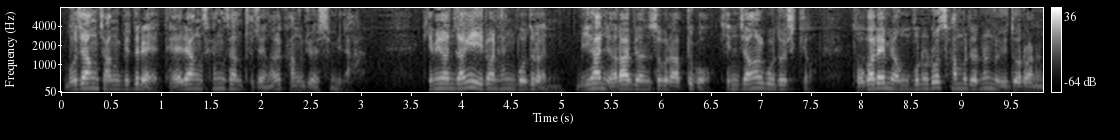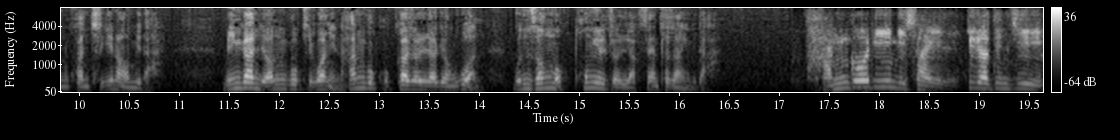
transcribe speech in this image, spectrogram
무장 장비들의 대량 생산 투쟁을 강조했습니다. 김 위원장의 이런 행보들은 미한 연합 연습을 앞두고 긴장을 고조시켜 도발의 명분으로 삼으려는 의도라는 관측이 나옵니다. 민간 연구기관인 한국국가전략연구원 문성목 통일전략센터장입니다. 단거리 미사일이라든지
